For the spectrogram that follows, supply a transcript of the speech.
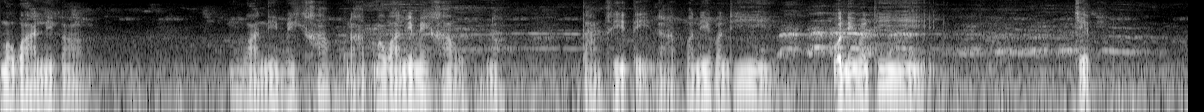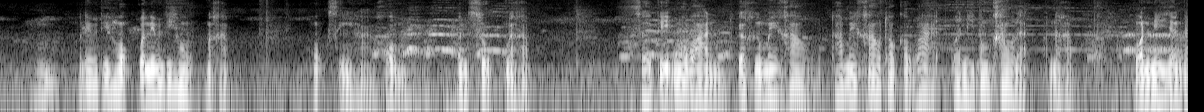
เมื่อวานนี้ก็ เมื่อวานนี้ไม่เข้านะครับ เมื่อวานนี้ไม่เข้าเนาะตามสถิตินะครับ วันนี้วันที่ วันนี้วันที่เจ็ดวันนี้วันที่หกวันนี้วันที่หกนะครับหกสิงหาคมวันศุกร์นะครับ สถิติเมื่อวานก็คือไม่เข้า ถ้าไม่เข้าเท่ากับว่าวันนี้ต้องเข้าแหละนะครับ วันนี้ยังไง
